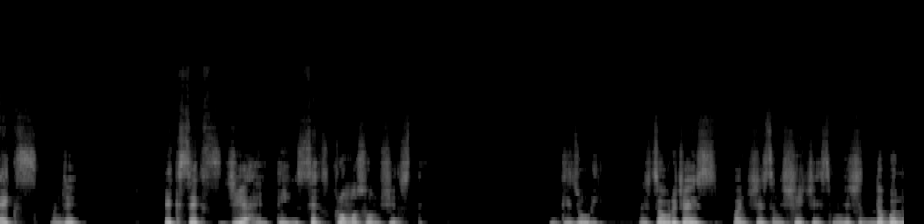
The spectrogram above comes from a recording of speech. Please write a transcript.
एक्स म्हणजे एक्स एक्स जी आहे ती सेक्स क्रोमोसोमची असते. ती जोडी म्हणजे चौवेचाळीस पंचेचाळीस आणि शेहेचाळीस म्हणजे असे डबल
